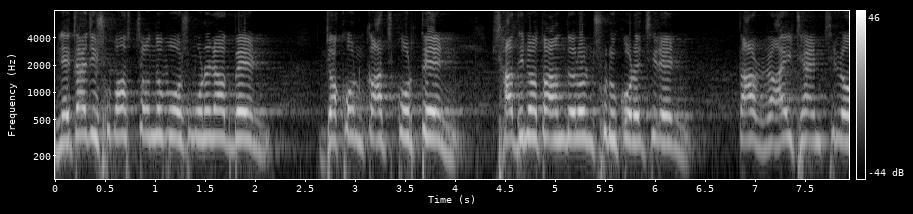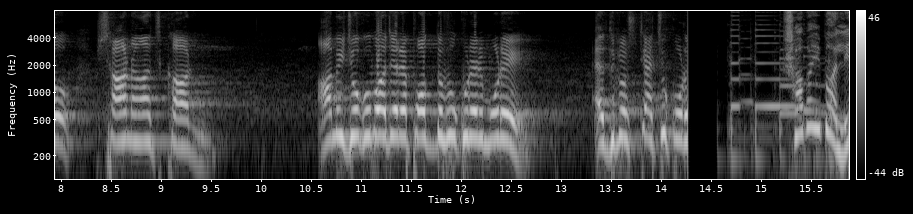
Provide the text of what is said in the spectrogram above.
নেতাজি সুভাষচন্দ্র বোস মনে রাখবেন, যখন কাজ করতেন স্বাধীনতা আন্দোলন শুরু করেছিলেন। তার রাইট হ্যান্ড ছিল শাহনাজ খান। আমি যোগবাজারে পদ্মপুকুরের মোড়ে দুটো স্ট্যাচু করে সবাই বলে,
